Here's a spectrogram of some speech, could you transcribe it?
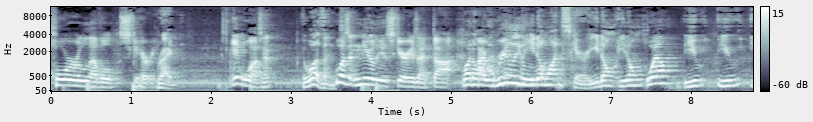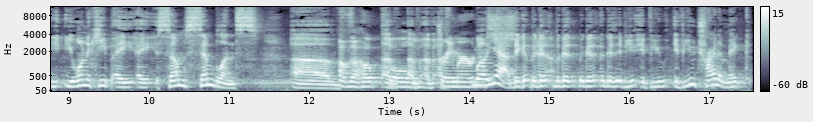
horror level scary. right. It wasn't. It wasn't. It wasn't nearly as scary as I thought. What do I really you don't want scary. You don't. You don't. Well- you you you, want to keep a, a some semblance of of the hopeful of of dreamer. Well, yeah, because because, because because because if you if you if you try to make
